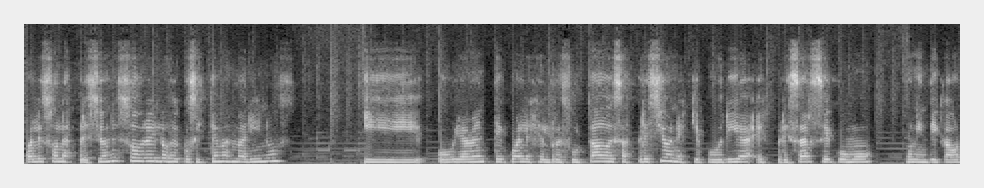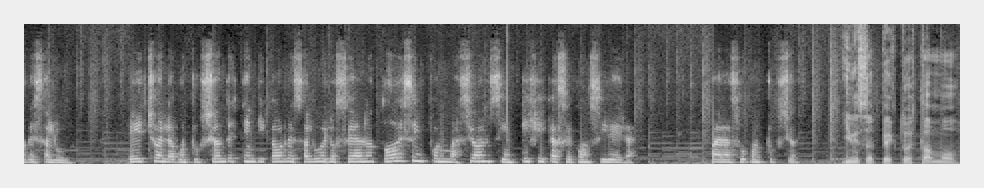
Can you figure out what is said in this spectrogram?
cuáles son las presiones sobre los ecosistemas marinos y obviamente cuál es el resultado de esas presiones que podría expresarse como un indicador de salud. De hecho, en la construcción de este indicador de salud del océano, toda esa información científica se considera para su construcción. Y en ese aspecto, ¿estamos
